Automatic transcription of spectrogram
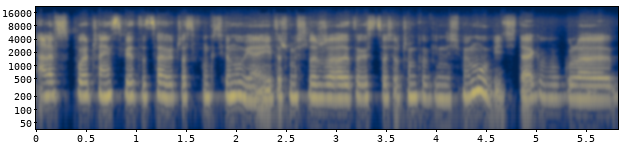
Ale w społeczeństwie to cały czas funkcjonuje i też myślę, że to jest coś, o czym powinniśmy mówić, tak? W ogóle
